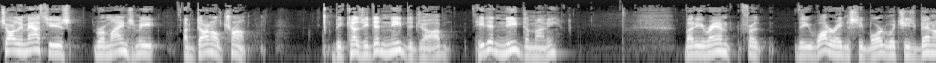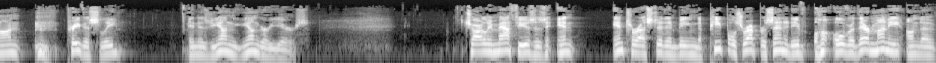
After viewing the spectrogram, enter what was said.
Charlie Matthews reminds me of Donald Trump because he didn't need the job. He didn't need the money, but he ran for the Water Agency Board, which he's been on previously in his young younger years. Charlie Matthews is in, interested in being the people's representative over their money on the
